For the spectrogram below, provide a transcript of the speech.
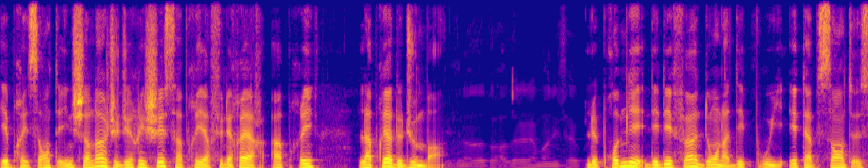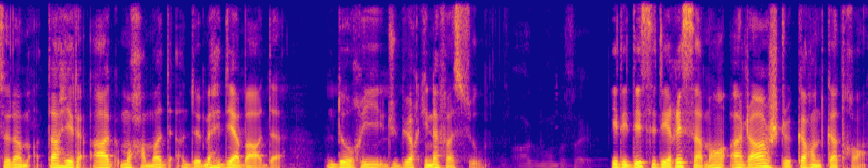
est présente et Inch'Allah je dirigerai sa prière funéraire après la prière de Jumba. Le premier des défunts dont la dépouille est absente se nomme Tahir Ag Mohammad de Mehdiabad, d'Ori du Burkina Faso. Il est décédé récemment à l'âge de 44 ans.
